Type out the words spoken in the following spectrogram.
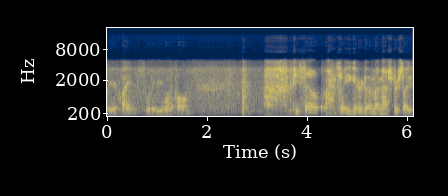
Or your clients, whatever you want to call them. Peace out. That's how you get her done by Master Sais.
